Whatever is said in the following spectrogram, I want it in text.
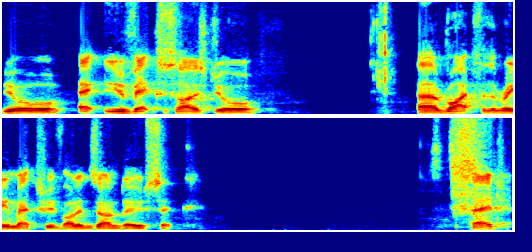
you're, you've exercised your uh, right for the rematch with Alexander Usyk. Ed?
